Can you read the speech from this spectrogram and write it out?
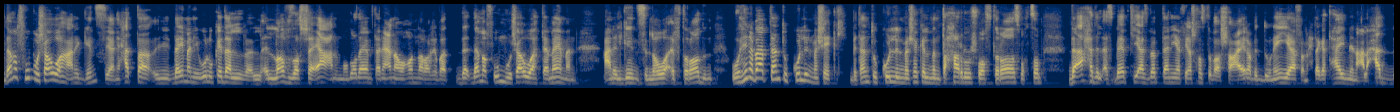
ده مفهوم مشوه عن الجنس يعني حتى دايما يقولوا كده اللفظة الشائعة عن الموضوع ده يمتنعن وهن راغبات. ده, ده مفهوم مشوه تماما عن الجنس اللي هو افتراض. وهنا بقى بتنتج كل المشاكل بتنتج كل المشاكل من تحرش وافتراس واغتصاب. ده أحد الأسباب. في أسباب تانية في أشخاص تبقى شاعرة بالدونية فمحتاجة تهيمن على حد.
